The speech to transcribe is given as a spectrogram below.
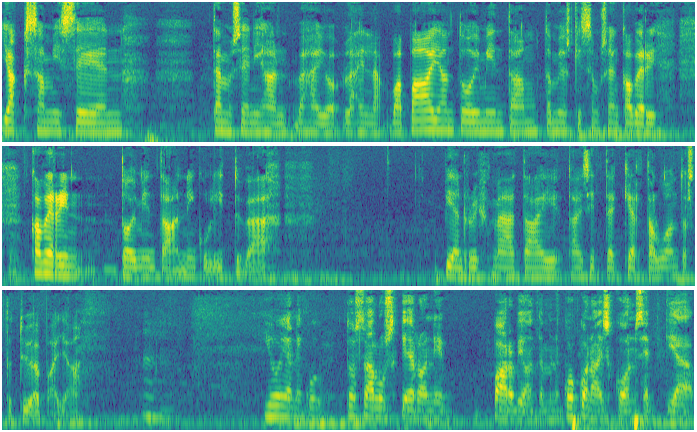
jaksamiseen, tämmöiseen ihan vähän jo lähinnä vapaa-ajan toimintaan, mutta myöskin semmoiseen kaveri, kaverin toimintaan niin kuin liittyvää pienryhmää tai, tai sitten kertaluontoista työpajaa. Mm-hmm. Joo, ja niin kuin tuossa alussa kerroin, niin Parvi on tämmöinen kokonaiskonsepti ja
